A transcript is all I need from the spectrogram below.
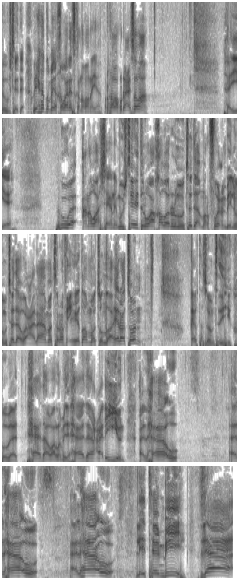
mubtada wixii ka dambeeya khabarees ka noqonayaan marka waa ku dhacay soo maa haye huwa ana waa sheegnay mujtahidun waa khabaru lmubtada marfuucun bilmubtada wa calaamatu rafcihi damatun daahiratun qaybtaas waa mubtadihii koobaad haadaa waa la mid haadaa caliyun alhaau alhaau alhaau litanbiih daa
